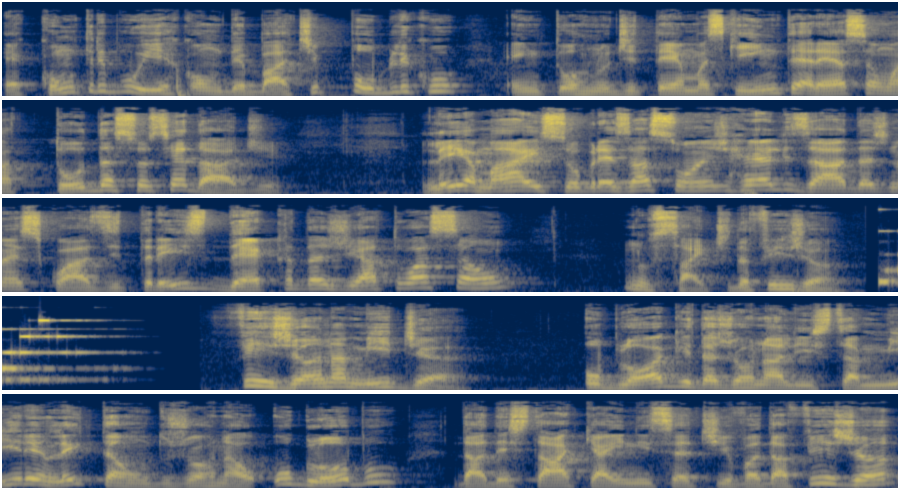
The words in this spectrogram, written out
é contribuir com o debate público em torno de temas que interessam a toda a sociedade. Leia mais sobre as ações realizadas nas quase três décadas de atuação no site da Firjan. Firjan mídia. O blog da jornalista Miriam Leitão, do jornal O Globo, dá destaque à iniciativa da Firjan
